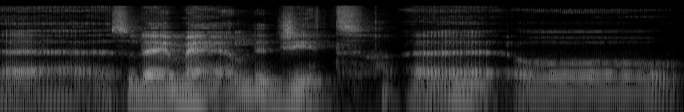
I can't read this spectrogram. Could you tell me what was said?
Eh, så det är mer legit. Eh, och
